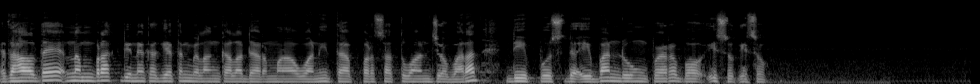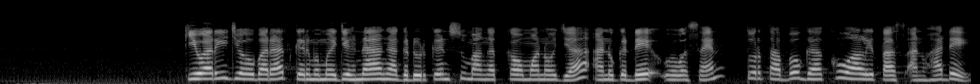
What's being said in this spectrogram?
Eta halte nembrak dina kegiatan Melangkala Dharma Wanita Persatuan Jawa Barat di Pusdai Bandung Perebo isuk-isuk. Kiwari Jawa Barat keur memejehna ngagedurkeun sumanget kaum manoja anu gede wewesen turta boga kualitas anu hade.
